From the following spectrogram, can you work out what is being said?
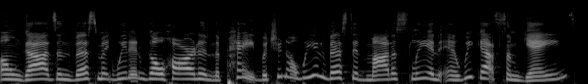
on God's investment. We didn't go hard in the paint, but you know, we invested modestly and, and we got some gains.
